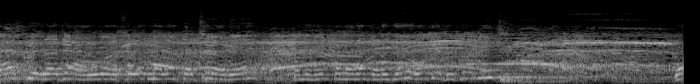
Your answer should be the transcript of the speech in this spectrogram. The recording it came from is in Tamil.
இந்த ராஜா ரோஜா அவ்வளோ சுலபமெல்லாம் கிடைச்சிடாது கொஞ்சம் வெயிட் பண்ணாதான் கிடைக்கும். Okay before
